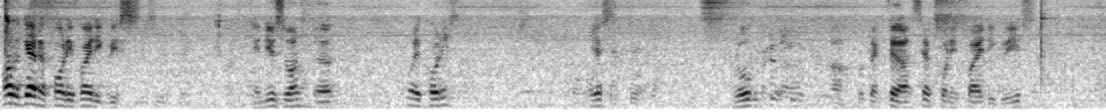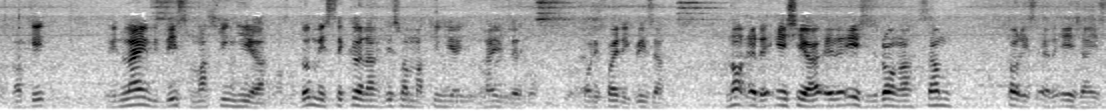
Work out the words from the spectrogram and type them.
How to get a 45 degrees? Can use one, the, what do you call this? Yes? Rope? Ah, protractor, ah, set 45 degrees. Lock it. In line with this marking here, don't mistaken, ah, this one marking here, in line with the 45 degrees. Ah. Not at the edge here, at the edge is wrong. Ah. Some thought it's at the edge, ah. it's,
